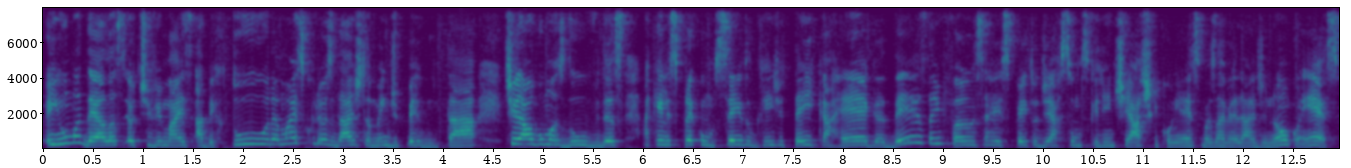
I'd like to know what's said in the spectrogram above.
Em uma delas eu tive mais abertura, mais curiosidade também de perguntar, tirar algumas dúvidas, aqueles preconceitos que a gente tem e carrega desde a infância a respeito de assuntos que a gente acha que conhece, mas na verdade não conhece.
